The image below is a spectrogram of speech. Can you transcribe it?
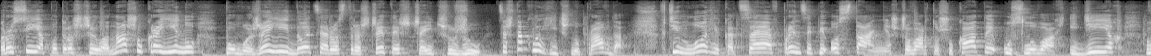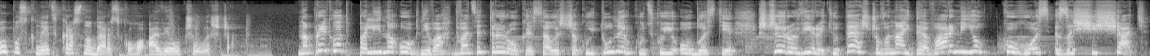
Росія потрощила нашу країну, поможе їй доця розтрощити ще й чужу. Це ж так логічно, правда? Втім, логіка це в принципі останнє, що варто шукати у словах і діях випускниць Краснодарського авіаучилища. Наприклад, Паліна Огнєва, 23 роки, селища Куйтун Іркутської області, щиро вірить у те, що вона йде в армію когось защищать.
